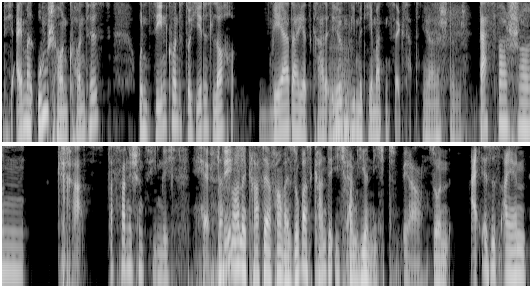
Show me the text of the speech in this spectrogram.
dich einmal umschauen konntest und sehen konntest durch jedes Loch, wer da jetzt gerade Mhm. irgendwie mit jemandem Sex hat. Ja, das stimmt. Das war schon krass. Das fand ich schon ziemlich heftig. Das war eine krasse Erfahrung, weil sowas kannte ich von hier nicht. ja. So ein, es ist ein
